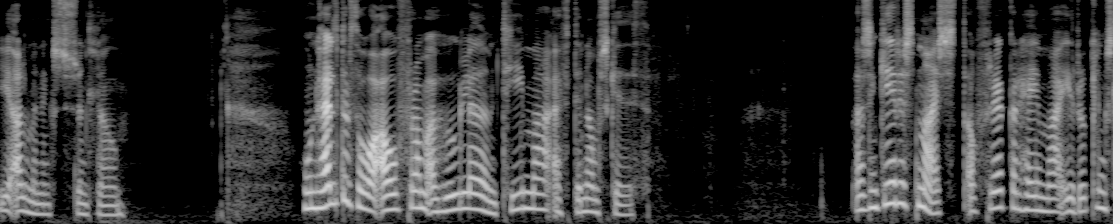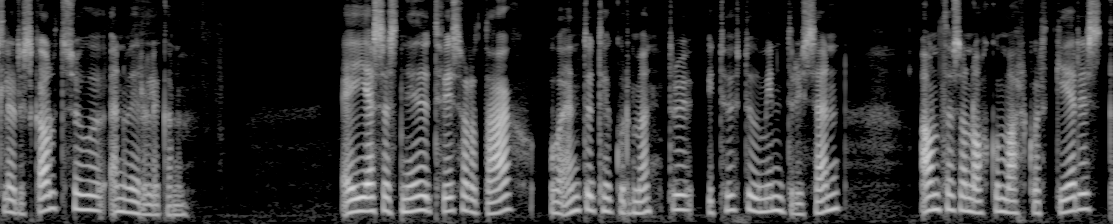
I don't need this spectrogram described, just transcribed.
í almenningssundlögum. Hún heldur þó áfram að huglega um tíma eftir námskeiðið. Það sem gerist næst á frekar heima í rugglingslegri skáldsögu en veruleikanum. EISS niður tvísvar á dag og endur tekur möndru í 20 mínútur í senn án þess að nokkuð markvert gerist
